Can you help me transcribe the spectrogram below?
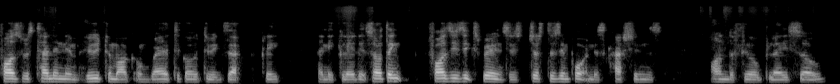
Foz was telling him who to mark and where to go to exactly, and he cleared it. So I think Fozzie's experience is just as important as Cashin's on the field play. So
